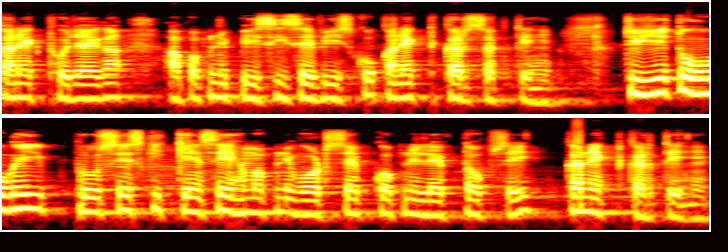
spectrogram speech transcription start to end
कनेक्ट हो जाएगा। आप अपने पीसी से भी इसको कनेक्ट कर सकते हैं। तो ये तो हो गई प्रोसेस कि कैसे हम अपने व्हाट्सएप को अपने लैपटॉप से कनेक्ट करते हैं।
